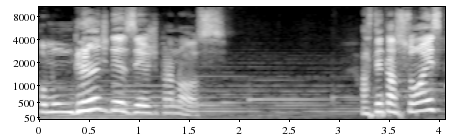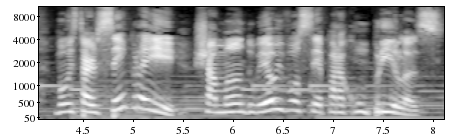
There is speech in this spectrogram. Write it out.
como um grande desejo para nós. As tentações vão estar sempre aí, chamando eu e você para cumpri-las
